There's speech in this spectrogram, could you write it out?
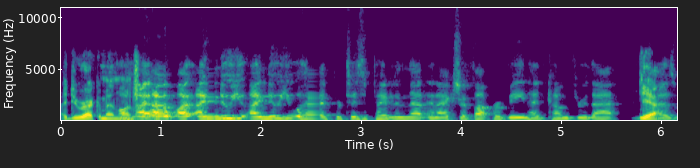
I do recommend Lunch I, I, I, knew you. I knew you had participated in that, and I actually, I thought Pravin had come through that. Yeah, as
